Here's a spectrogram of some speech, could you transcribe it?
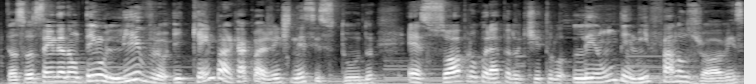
Então, se você ainda não tem o livro e quer embarcar com a gente nesse estudo, é só procurar pelo título Leon Denis Fala aos Jovens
